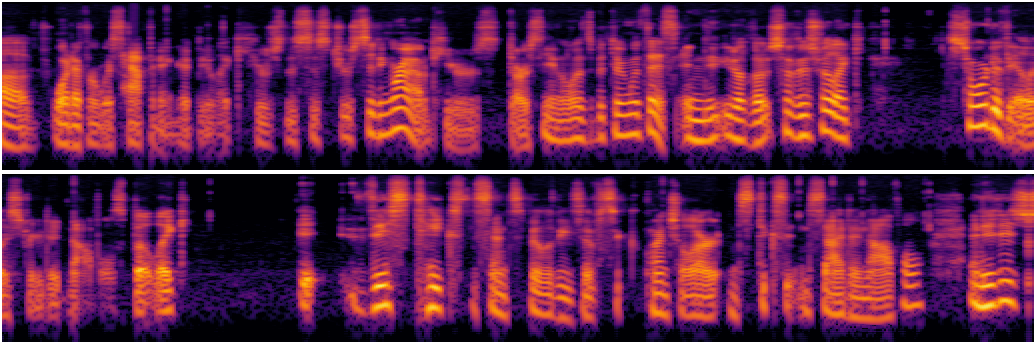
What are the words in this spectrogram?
of whatever was happening. It'd be like, here's the sisters sitting around. Here's Darcy and Elizabeth doing with this, and you know, so those were like sort of illustrated novels, but like it, this takes the sensibilities of sequential art and sticks it inside a novel, and it is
